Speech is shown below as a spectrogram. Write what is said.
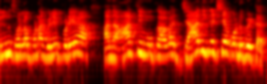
இன்னும் சொல்ல போனா வெளிப்படையா அந்த அதிமுகவை ஜாதி கட்சியா கொண்டு போயிட்டார்.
